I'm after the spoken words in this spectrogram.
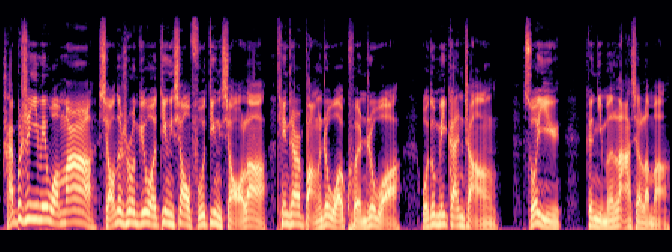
还不是因为我妈小的时候给我订校服订小了，天天绑着我捆着我，我都没敢长，所以跟你们落下了吗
